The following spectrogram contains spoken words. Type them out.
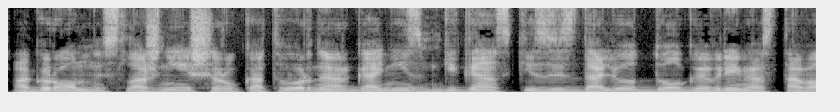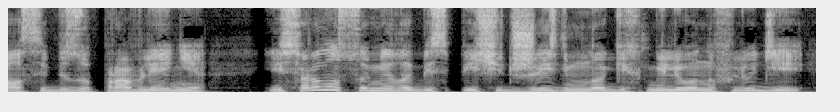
Огромный, сложнейший рукотворный организм, гигантский звездолет, долгое время оставался без управления и все равно сумел обеспечить жизнь многих миллионов людей,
